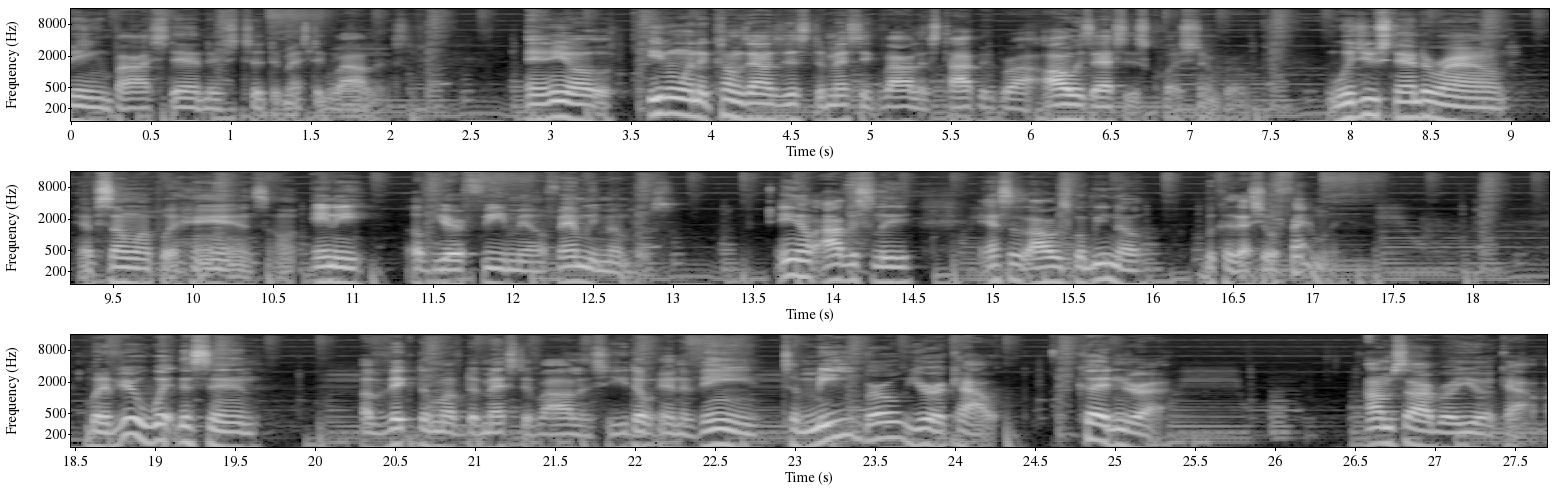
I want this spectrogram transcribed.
being bystanders to domestic violence. And you know, even when it comes down to this domestic violence topic, bro, I always ask this question, bro. Would you stand around if someone put hands on any of your female family members? You know, obviously, the answer is always gonna be no, because that's your family. But if you're witnessing a victim of domestic violence, you don't intervene. To me, bro, you're a coward. Cut and dry. I'm sorry, bro, you're a coward.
